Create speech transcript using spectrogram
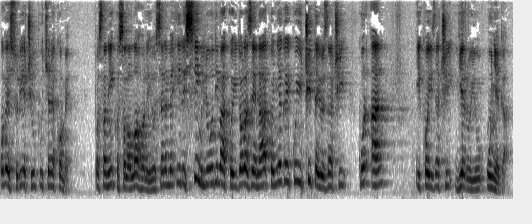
Ove su riječi upućene kome? Poslaniku sallallahu alaihi wasallam ili svim ljudima koji dolaze nakon njega i koji čitaju znači Kur'an i koji znači vjeruju u njega.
